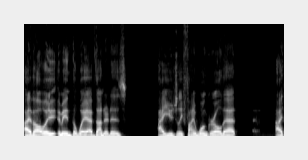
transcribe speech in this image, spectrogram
I've always, I mean, the way I've done it is I usually find one girl that I,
